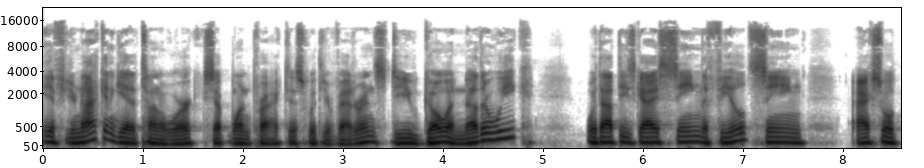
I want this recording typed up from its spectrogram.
if you're not going to get a ton of work except one practice with your veterans, do you go another week without these guys seeing the field, seeing actual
